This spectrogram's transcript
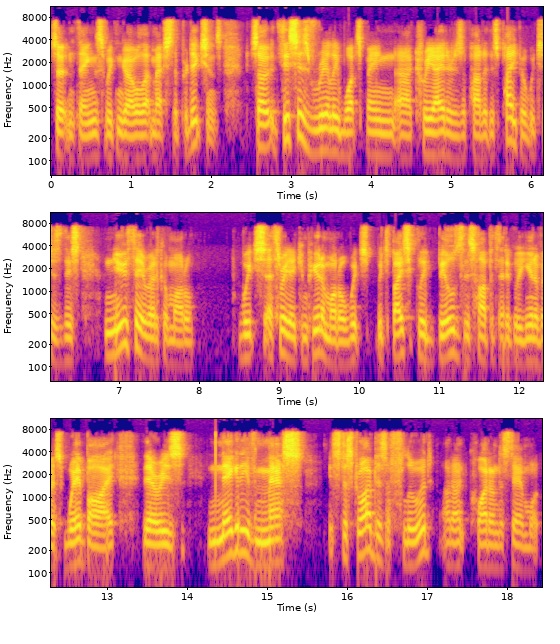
certain things, we can go, well, that matches the predictions. So this is really what's been uh, created as a part of this paper, which is this new theoretical model which a 3D computer model, which which basically builds this hypothetical universe whereby there is negative mass. It's described as a fluid. I don't quite understand what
